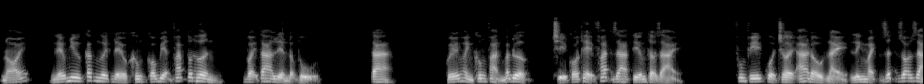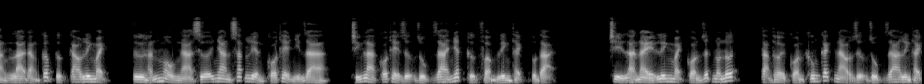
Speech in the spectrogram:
nói, nếu như các ngươi đều không có biện pháp tốt hơn, vậy ta liền độc thủ. Ta, quế hoành không phản bắt được, chỉ có thể phát ra tiếng thở dài. Phung phí của trời a đầu này, linh mạch rất rõ ràng là đẳng cấp cực cao linh mạch, từ hắn màu ngà sữa nhan sắc liền có thể nhìn ra, chính là có thể dựng dục ra nhất cực phẩm linh thạch tồn tại. Chỉ là này linh mạch còn rất non nớt, tạm thời còn không cách nào dựng dục ra linh thạch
